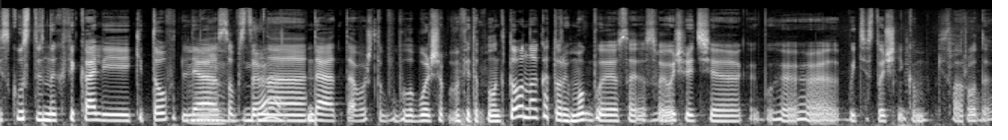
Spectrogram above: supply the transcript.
искусственных фекалий китов для, mm, собственно, да. да, того, чтобы было больше фитопланктона, который мог бы, в свою очередь, э, как бы э, быть источником кислорода.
